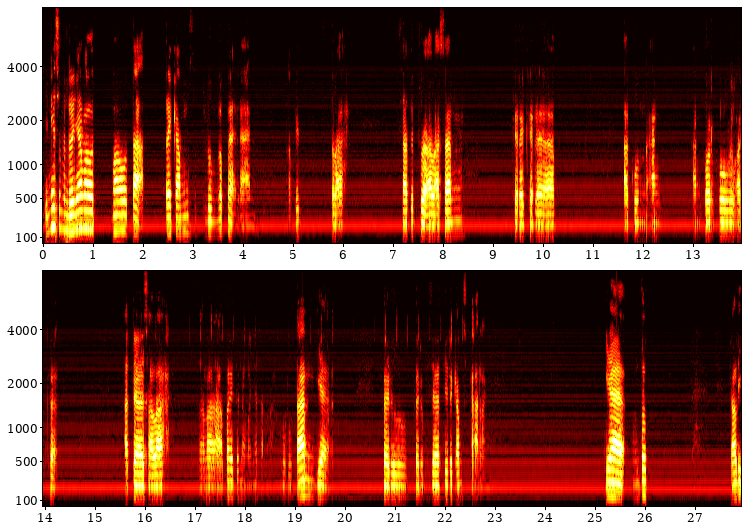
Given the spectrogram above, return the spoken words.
ini sebenarnya mau mau tak rekam sebelum lebaran. Tapi setelah satu dua alasan gara-gara akun ang angkorku agak ada salah salah apa itu namanya salah urutan ya baru baru bisa direkam sekarang. Ya untuk kali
